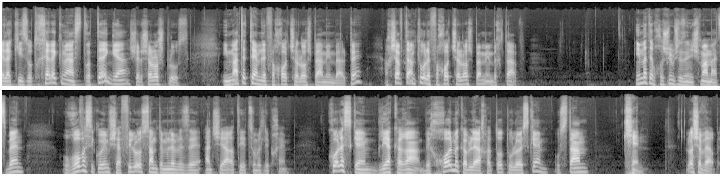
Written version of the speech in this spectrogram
אלא כי זאת חלק מהאסטרטגיה של שלוש פלוס. אימטתם לפחות שלוש פעמים בעל פה, עכשיו תאמתו לפחות שלוש פעמים בכתב. אם אתם חושבים שזה נשמע מעצבן, רוב הסיכויים שאפילו לא שמתם לב לזה עד שהערתי את תשומת לבכם. כל הסכם, בלי הכרה בכל מקבלי ההחלטות, הוא לא הסכם, הוא סתם כן. לא שווה הרבה.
